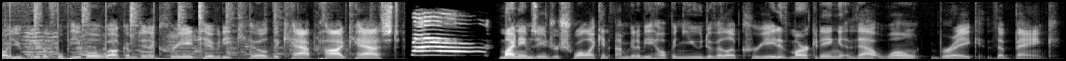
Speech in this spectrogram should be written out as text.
All you beautiful people. Welcome to the Creativity Killed the Cat podcast. My name's Andrew Chwalik, and I'm going to be helping you develop creative marketing that won't break the bank.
